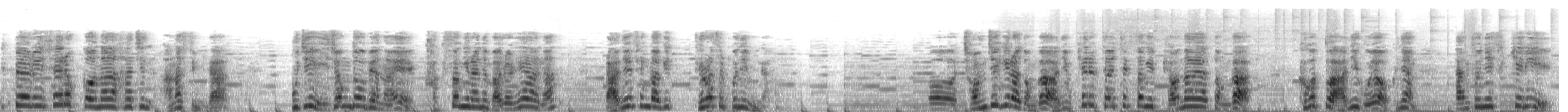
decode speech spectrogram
특별히 새롭거나 하진 않았습니다. 굳이 이 정도 변화에 각성이라는 말을 해야 하나? 라는 생각이 들었을 뿐입니다. 어, 전직이라던가 아니면 캐릭터의 특성이 변화였던가 그것도 아니고요. 그냥 단순히 스킬이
